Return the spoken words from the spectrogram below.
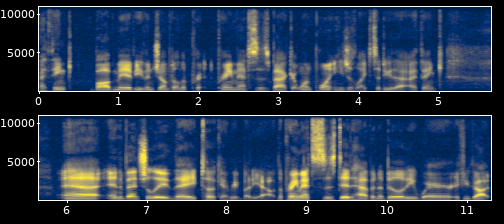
I think Bob may have even jumped on the praying mantis's back at one point. He just likes to do that, I think. Uh, and eventually they took everybody out. The praying mantises did have an ability where if you got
